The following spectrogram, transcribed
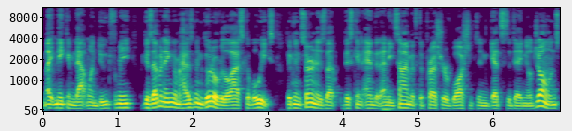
Might make him that one dude for me because Evan Engram has been good over the last couple weeks. The concern is that this can end at any time if the pressure of Washington gets to Daniel Jones,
